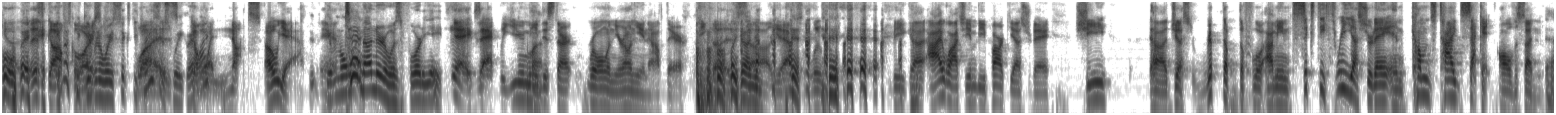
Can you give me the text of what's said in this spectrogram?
no this golf course giving away 63s this week, right? Going nuts. Oh, yeah. 10 under was 48. Yeah, exactly. You Come need on. to start rolling your onion out there because uh, yeah, absolutely. because I watched Inbee Park yesterday. She uh, just ripped up the floor. I mean, 63 yesterday and comes tied second all of a sudden. Yeah.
